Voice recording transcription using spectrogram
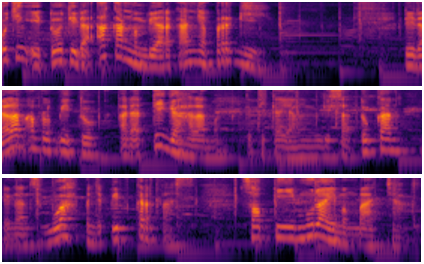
kucing itu tidak akan membiarkannya pergi. Di dalam amplop itu ada tiga halaman ketika yang disatukan dengan sebuah penjepit kertas. Sophie mulai membaca.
